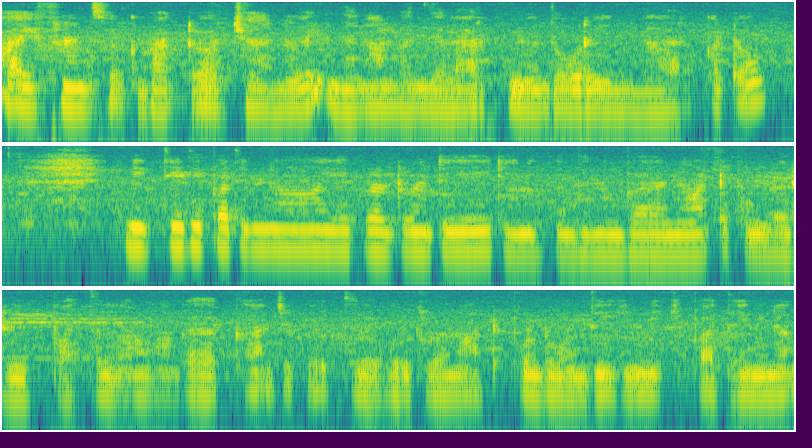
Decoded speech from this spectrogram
Hi friends welcome back to our channel இந்த நாள் வந்து எல்லாருக்குமே வந்து ஒரு நாளாக இருக்கட்டும். இன்றைக்கி தேதி பார்த்திங்கன்னா ஏப்ரல் டுவெண்ட்டி எயிட் இன்றைக்கி வந்து நம்ம நாட்டுப்புண்டு ரேட் பார்த்துலாம். வாங்க காஞ்சிபுரத்தில் ஒரு கிலோ நாட்டுப்பூண்டு வந்து இன்றைக்கி பார்த்தீங்கன்னா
